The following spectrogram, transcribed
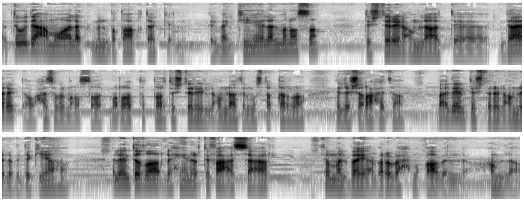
بتودع أموالك من بطاقتك البنكية للمنصة تشتري العملات دايركت أو حسب المنصات. مرات تضطر تشتري العملات المستقرة اللي شرحتها. بعدين تشتري العملة اللي بدك إياها. الانتظار لحين ارتفاع السعر ثم البيع بربح مقابل عملة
